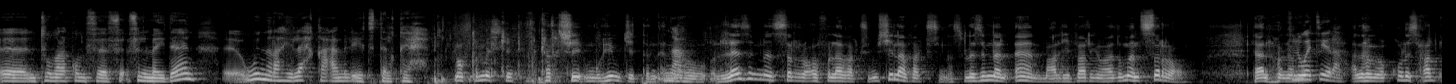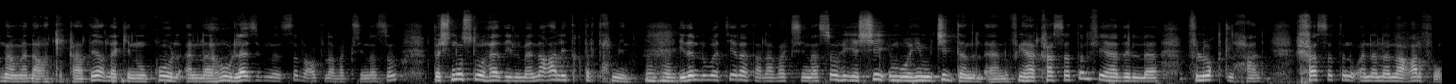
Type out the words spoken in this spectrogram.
أنتم راكم في الميدان وين راهي لاحقة عملية التلقيح؟ نكمل كي ذكرت شيء مهم جدا أنه نعم. لازم نسرعوا في la vaccination ماشي la vaccination لازمنا الآن مع les variants هذوما نسرعوا. لأنه في الوتيرة. أنا ما نقولش عندنا مناعه القطيع لكن نقول أنه لازم نسرعوا في la vaccination باش نوصلوا هذه المناعة اللي تقدر تحمينا. اذا الوتيرة تاع la vaccination هي شيء مهم جدا الآن وفيها خاصة في هذا في الوقت الحالي خاصة وأننا نعرفوا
